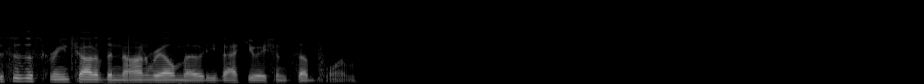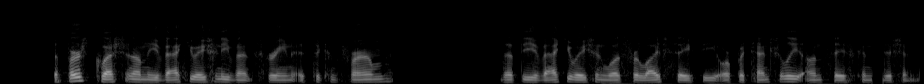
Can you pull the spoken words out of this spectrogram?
This is a screenshot of the non-rail mode evacuation subform. The first question on the evacuation event screen is to confirm that the evacuation was for life safety or potentially unsafe conditions.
